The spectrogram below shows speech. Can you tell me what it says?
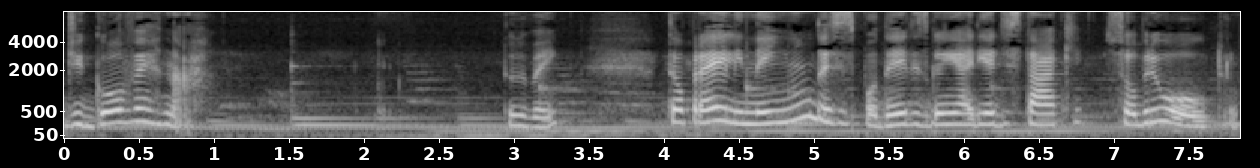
de governar tudo bem? Então, para ele, nenhum desses poderes ganharia destaque sobre o outro,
